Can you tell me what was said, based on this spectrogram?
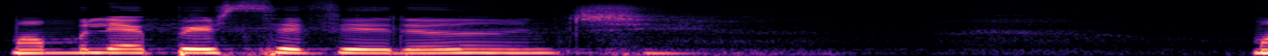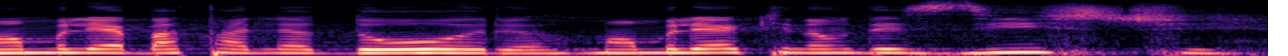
uma mulher perseverante, uma mulher batalhadora, uma mulher que não desiste,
